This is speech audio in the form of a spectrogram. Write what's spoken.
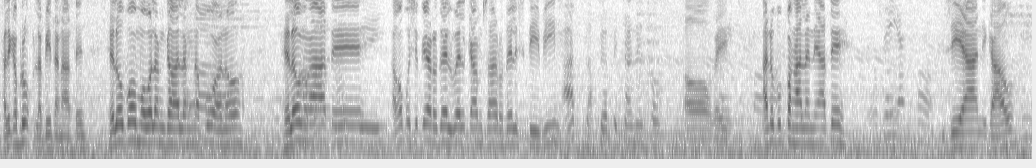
Halika bro, lapitan natin. Hello po, mawalang galang na po, ano. Hello mga ate. Ako po si Kuya Rodel, welcome sa Rodel's TV. At La Suerte Channel po. Okay. Ano po pangalan ni ate? Jayan po. Zian, ikaw? Lisa.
